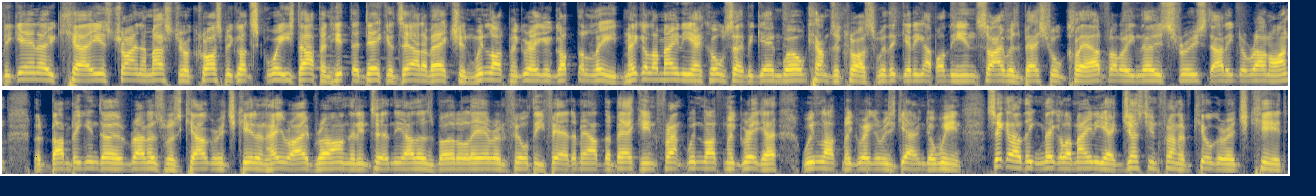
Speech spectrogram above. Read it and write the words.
Began okay, is trying to muster across, but got squeezed up and hit the deck. It's out of action. Winlock McGregor got the lead. Megalomaniac also began well, comes across with it. Getting up on the inside was Bashful Cloud, following those through, starting to run on, but bumping into runners was Calgaridge Kid and Hayride Rowan. Then in turn, the others, Baudelaire and Filthy Phantom out the back. In front, Winlock McGregor. Winlock McGregor is going to win. Second, I think Megalomaniac just in front of Kilgaridge Kid.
